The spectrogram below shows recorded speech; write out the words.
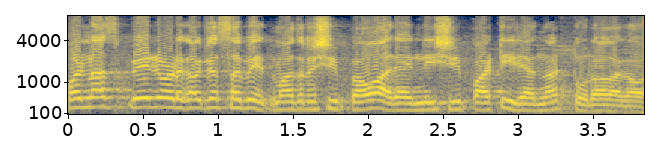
पण आज पेठ वडगावच्या सभेत मात्र श्री पवार यांनी श्री पाटील यांना टोला लगावा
